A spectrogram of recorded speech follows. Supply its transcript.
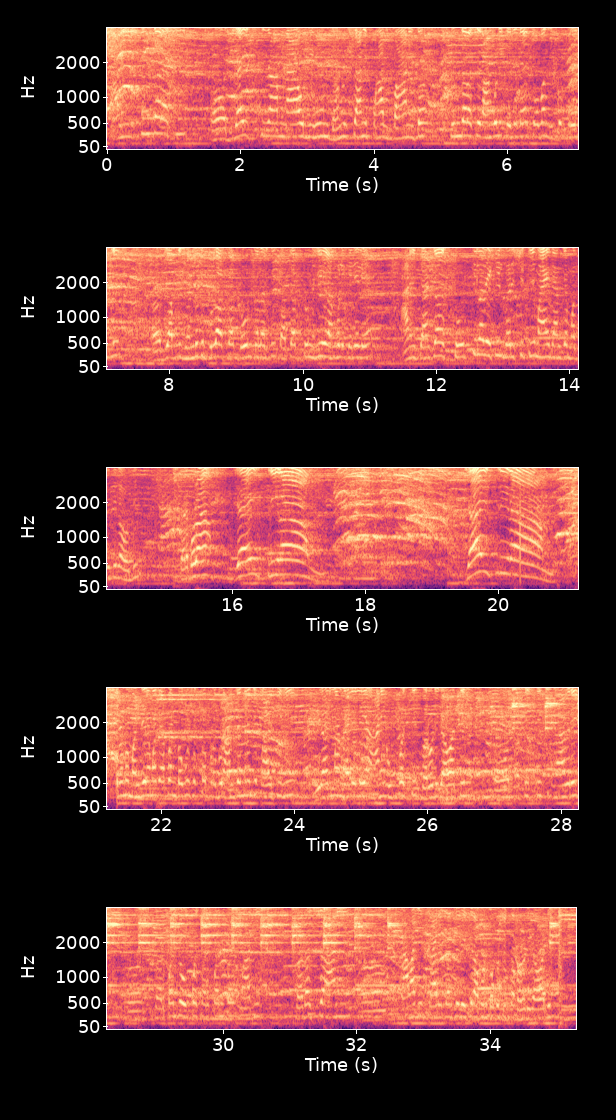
आणि सुंदर अशी जय श्रीराम नाव लिहून धनुष्य आणि पाच बाण इथं सुंदर अशी रांगोळी केलेली आहे. सोबत इको फ्रेंडली जी आपली झेंडूची फुलं असतात दोन कलरची त्याच्यातून ही रांगोळी केलेली आहे. आणि त्यांच्या सोबतीला देखील बरीचशी टीम आहे त्यांच्या मदतीला होती. तर बोला जय श्रीराम. जय श्रीराम. मित्रांनो मंदिरामध्ये आपण बघू शकतो प्रभू रामचंद्रांची पालखी ही विराजमान झालेली आहे आणि उपस्थित भरोडी गावातील प्रतिष्ठित नागरिक सरपंच उपसरपंच माजी सदस्य आणि सामाजिक कार्यकर्ते देखील आपण बघू शकतो भरडी गावातील.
